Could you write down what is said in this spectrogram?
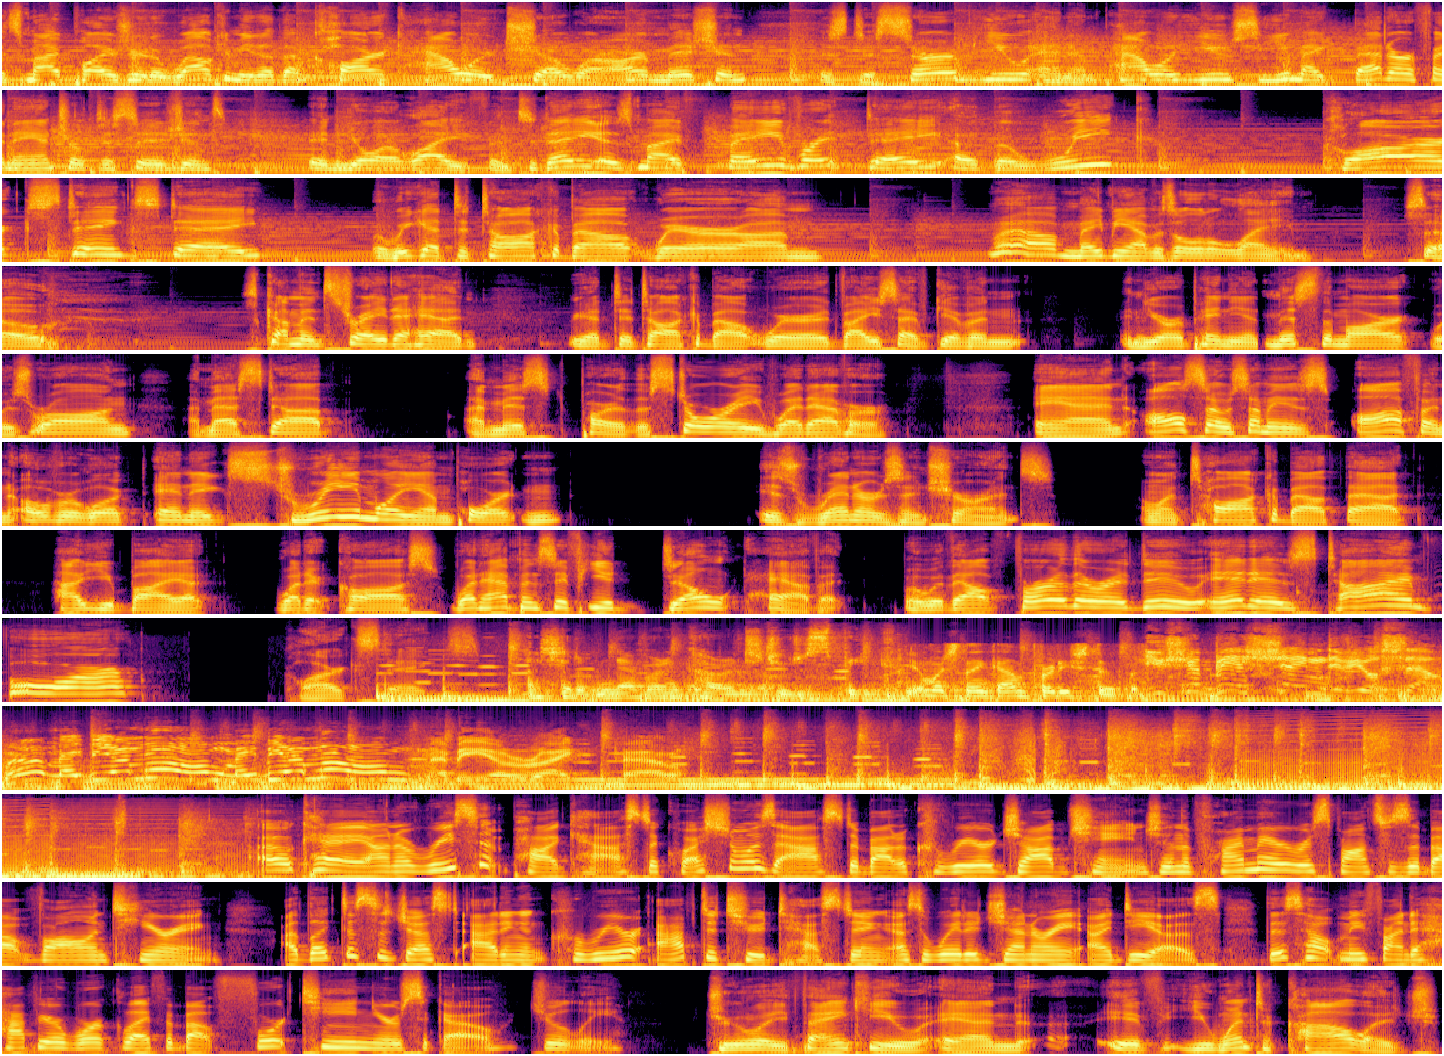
It's my pleasure to welcome you to the Clark Howard Show, where our mission is to serve you and empower you so you make better financial decisions in your life. And today is my favorite day of the week, Clark Stinks Day, where we get to talk about where, um, well, maybe I was a little lame. So it's coming straight ahead. We get to talk about where advice I've given in your opinion, missed the mark, was wrong, I messed up, I missed part of the story, whatever. And also, something that's often overlooked and extremely important is renter's insurance. I want to talk about that, how you buy it, what it costs, what happens if you don't have it. But without further ado, it is time for Clark Stinks. I should have never encouraged you to speak. You must think I'm pretty stupid. You should be ashamed of yourself. Well, maybe I'm wrong. Maybe I'm wrong. Maybe you're right, pal. Okay, on a recent podcast, a question was asked about a career job change, and the primary response was about volunteering. I'd like to suggest adding a career aptitude testing as a way to generate ideas. This helped me find a happier work life about 14 years ago. Julie. Julie, thank you. And if you went to college,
